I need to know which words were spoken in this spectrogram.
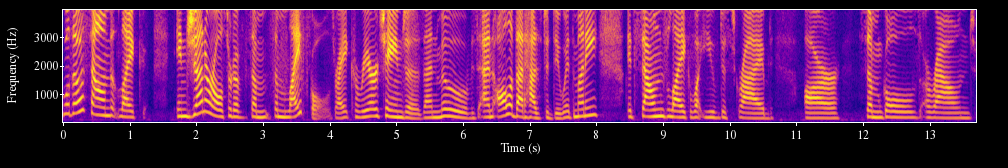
Well, those sound like in general sort of some some life goals right? Career changes and moves and all of that has to do with money. It sounds like what you've described are some goals around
